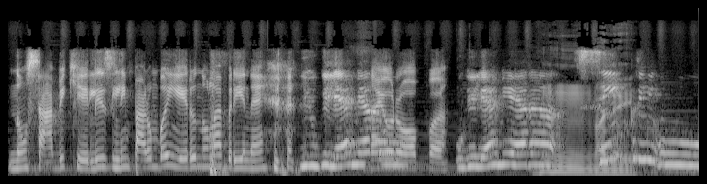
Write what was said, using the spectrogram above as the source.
não sabe que eles limparam banheiro no Labri, né? E o Guilherme era. na Europa. O, o Guilherme era hum, sempre o.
